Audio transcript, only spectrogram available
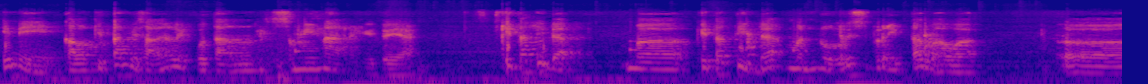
ini kalau kita misalnya liputan seminar gitu ya, kita tidak me- kita tidak menulis berita bahwa eh,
